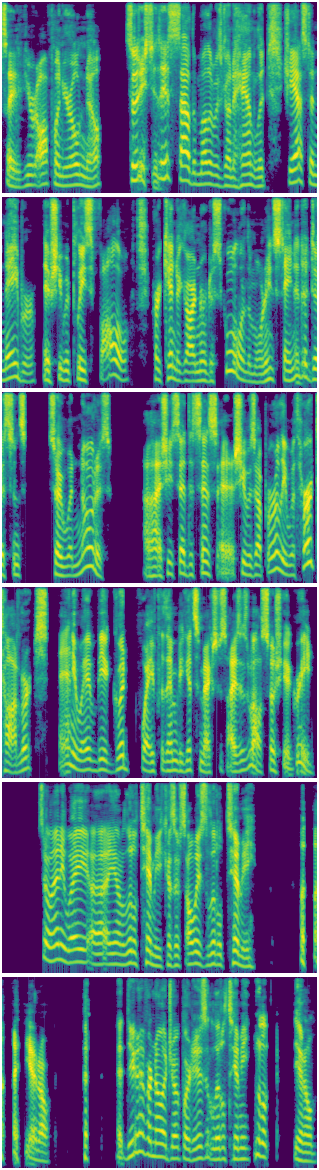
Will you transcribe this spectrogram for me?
say you're off on your own now. So this, is how the mother was going to handle it. She asked a neighbor if she would please follow her kindergartner to school in the morning, staying at a distance so he wouldn't notice. Uh, she said that since uh, she was up early with her toddler, anyway, it would be a good way for them to get some exercise as well. So she agreed. So anyway, uh, you know, little Timmy, because it's always little Timmy. you know, do you ever know a joke where it isn't little Timmy? Little you know.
